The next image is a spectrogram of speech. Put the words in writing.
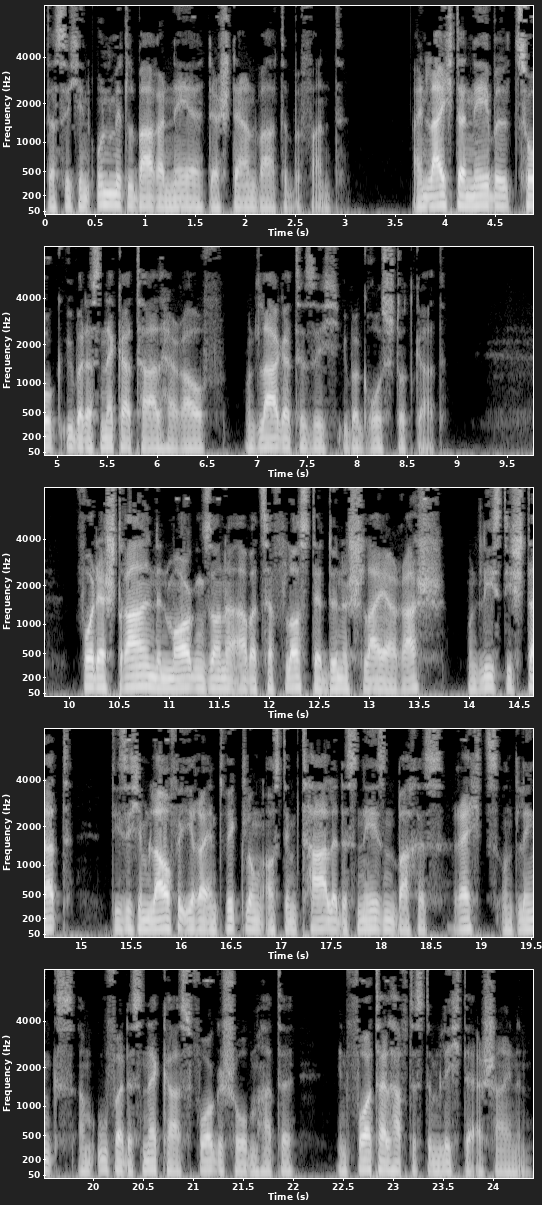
das sich in unmittelbarer Nähe der Sternwarte befand. Ein leichter Nebel zog über das Neckartal herauf und lagerte sich über Großstuttgart. Vor der strahlenden Morgensonne aber zerfloss der dünne Schleier rasch und ließ die Stadt, die sich im Laufe ihrer Entwicklung aus dem Tale des Nesenbaches rechts und links am Ufer des Neckars vorgeschoben hatte, in vorteilhaftestem Lichte erscheinen.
